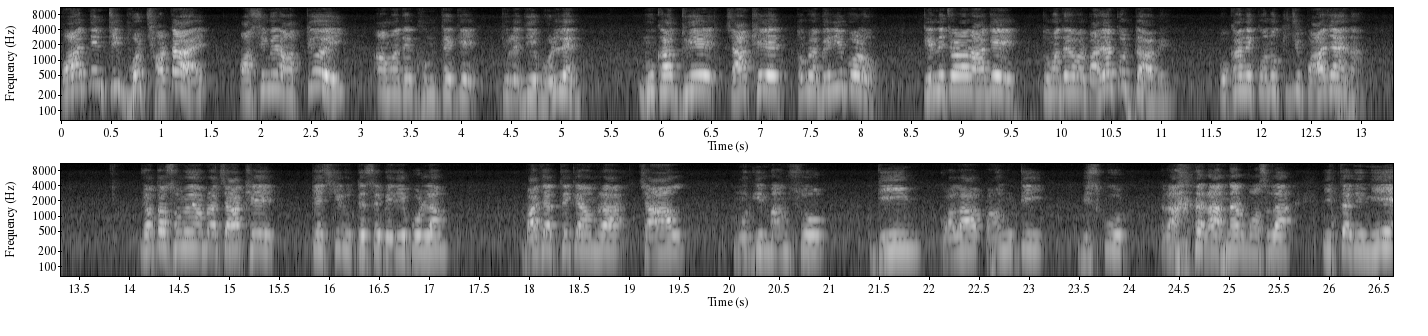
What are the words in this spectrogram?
পরের দিন ঠিক ভোর ছটায় অসীমের আত্মীয়ই আমাদের ঘুম থেকে তুলে দিয়ে বললেন, মুখ হাত ধুয়ে চা খেয়ে তোমরা বেরিয়ে পড়ো। ট্রেনে চড়ার আগে তোমাদের আবার বাজার করতে হবে। ওখানে কোনো কিছু পাওয়া যায় না। যথাসময়ে আমরা চা খেয়ে কেচকির উদ্দেশ্যে বেরিয়ে পড়লাম। বাজার থেকে আমরা চাল, মুরগির মাংস, ডিম, কলা, পাউরুটি, বিস্কুট রান্নার মশলা ইত্যাদি নিয়ে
